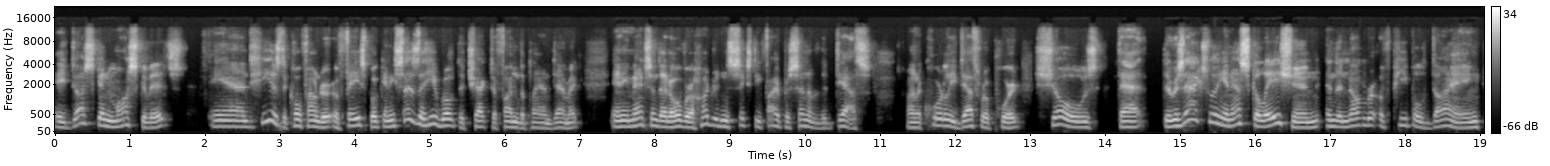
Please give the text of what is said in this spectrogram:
a Dustin Moskovitz, and he is the co founder of Facebook. And he says that he wrote the check to fund the pandemic. And he mentioned that over 165% of the deaths on a quarterly death report shows that there is actually an escalation in the number of people dying.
